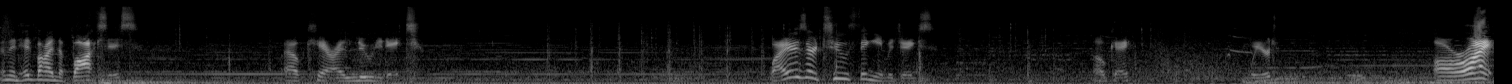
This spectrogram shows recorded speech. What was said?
And then hid behind the boxes. Care, I looted it. Why is there two thingy majigs? Okay. Weird. Alright!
